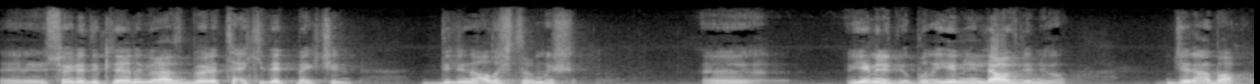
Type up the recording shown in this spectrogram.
Ee, söylediklerini biraz böyle tekit etmek için dilini alıştırmış e, yemin ediyor. Buna yeminin lav deniyor. Cenab-ı Hak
